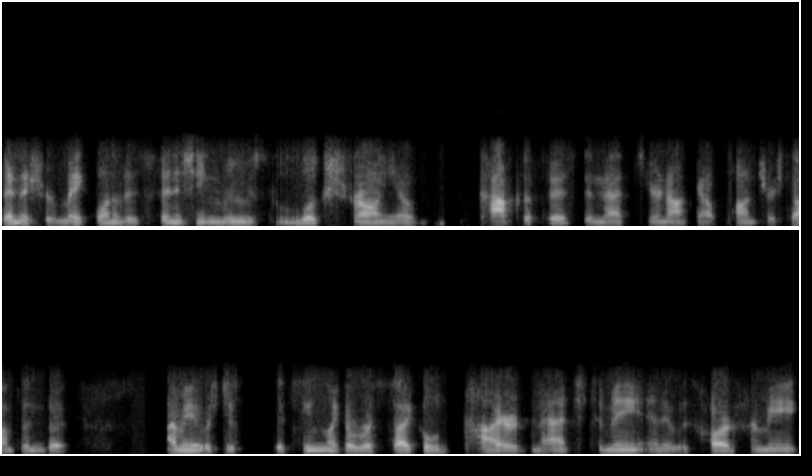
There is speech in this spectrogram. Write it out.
finisher, make one of his finishing moves look strong. You know, cock the fist, and that's your knockout punch or something. But I mean, it was just it seemed like a recycled, tired match to me, and it was hard for me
